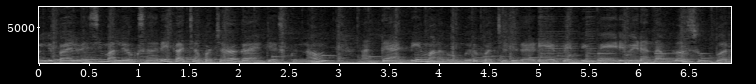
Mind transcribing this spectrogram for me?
ఉల్లిపాయలు వేసి మళ్ళీ ఒకసారి కచ్చాపచ్చగా గ్రైండ్ చేసుకుందాం. అంతే అండి మన గోంగూర పచ్చడి రెడీ అయిపోయింది. వేడి వేడి అన్నంలో సూపర్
